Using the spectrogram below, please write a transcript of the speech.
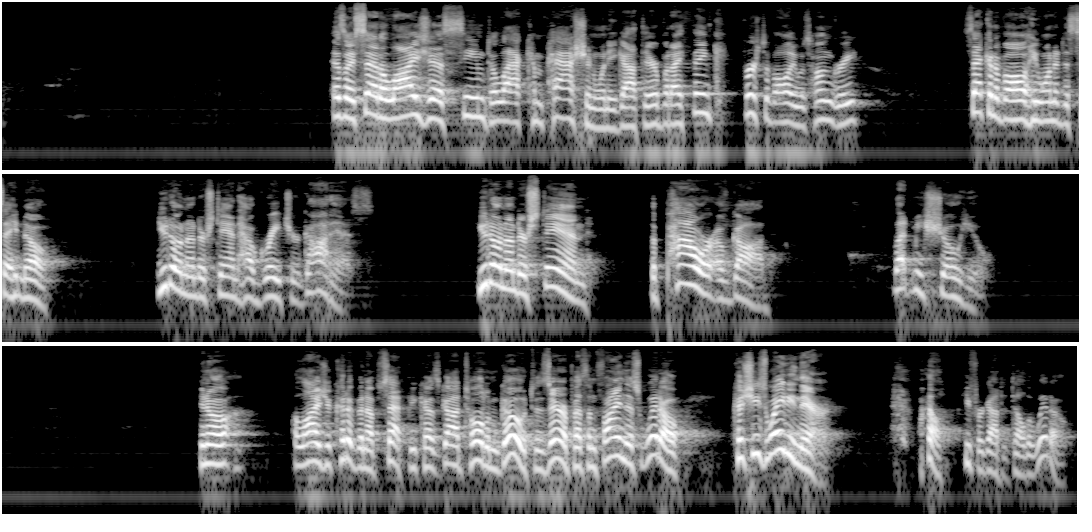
As I said, Elijah seemed to lack compassion when he got there, but I think, first of all, he was hungry. Second of all, he wanted to say, No, you don't understand how great your God is. You don't understand the power of God. Let me show you. You know, Elijah could have been upset because God told him, Go to Zarephath and find this widow because she's waiting there. Well, he forgot to tell the widow.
